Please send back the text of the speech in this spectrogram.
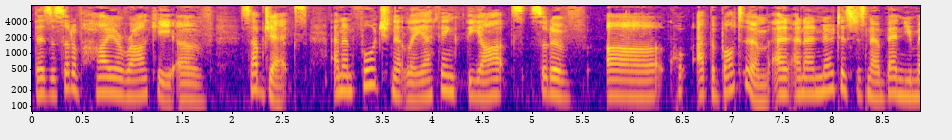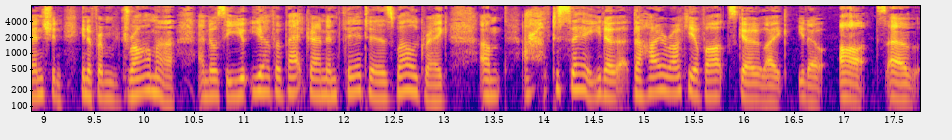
there's a sort of hierarchy of subjects, and unfortunately, I think the arts sort of are at the bottom. And, and, I noticed just now, Ben, you mentioned, you know, from drama, and also you, you have a background in theatre as well, Greg. Um, I have to say, you know, the hierarchy of arts go like, you know, arts, uh,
